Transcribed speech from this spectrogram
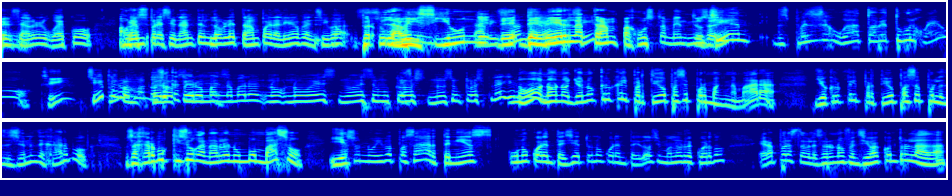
abre, se abre el hueco. Ahora impresionante en doble trampa de la línea ofensiva. Pero Sube la visión de, de- visión de de él, ver la sí. trampa, justamente. O sea, Michigan, después de esa jugada, todavía tuvo el juego. sí. Sí, pero, pero, pero. McNamara no, no, es, no, es un clutch, no es un clutch player. No, no, no, yo no creo que el partido pase por McNamara. Yo creo que el partido pasa por las decisiones de Harbaugh. O sea, Harbaugh quiso ganarlo en un bombazo y eso no iba a pasar. Tenías 1.47, 1.42, si mal no recuerdo. Era para establecer una ofensiva controlada.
